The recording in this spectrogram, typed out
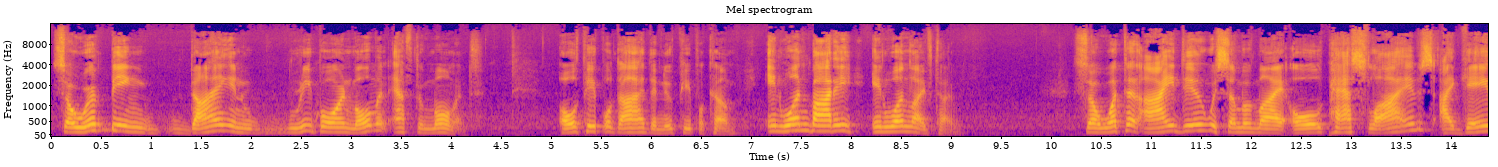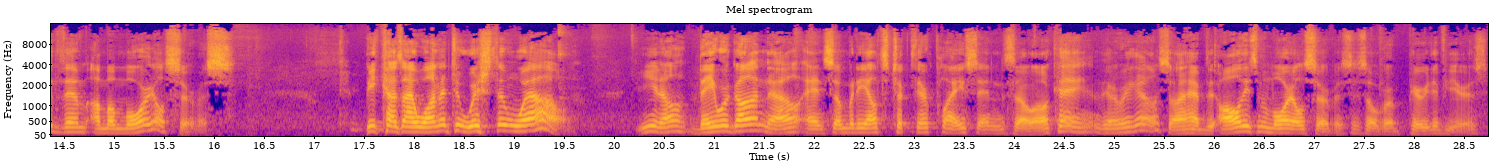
So we're being dying and reborn moment after moment. Old people die, the new people come. In one body, in one lifetime. So, what did I do with some of my old past lives? I gave them a memorial service because I wanted to wish them well. You know, they were gone now, and somebody else took their place, and so, okay, there we go. So, I have all these memorial services over a period of years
